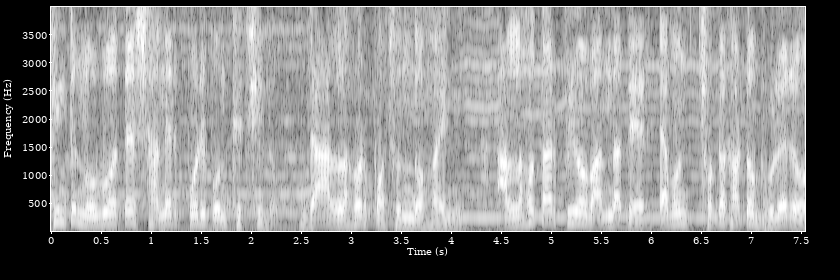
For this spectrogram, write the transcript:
কিন্তু নবুয়তের শানের পরিপন্থী ছিল, যা আল্লাহর পছন্দ হয়নি। আল্লাহ তার প্রিয় বান্দাদের এমন ছোটখাটো ভুলেরও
